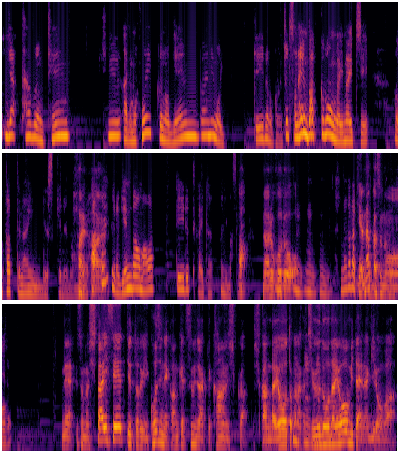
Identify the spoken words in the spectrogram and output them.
いや、多分研究、あ、でも保育の現場にも行っているのかな。ちょっとその辺バックボーンがいまいち分かってないんですけれども、はいはいあ保育の現場を回っているって書いてありますね。あ、なるほど。うんうんうん。しながらいやなんかそのね、その主体性って言った時に個人で完結するんじゃなくて官主か主観だよとかなんか中道だよみたいな議論は、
